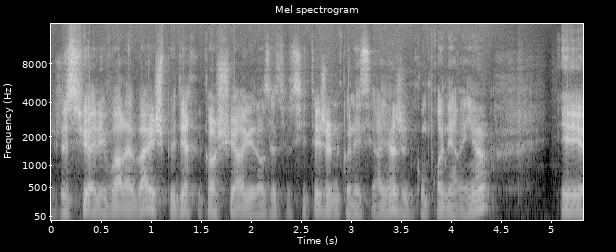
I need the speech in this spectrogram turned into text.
je, suis allé voir là-bas et je peux dire que quand je suis arrivé dans cette société, je ne connaissais rien, je ne comprenais rien. Et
